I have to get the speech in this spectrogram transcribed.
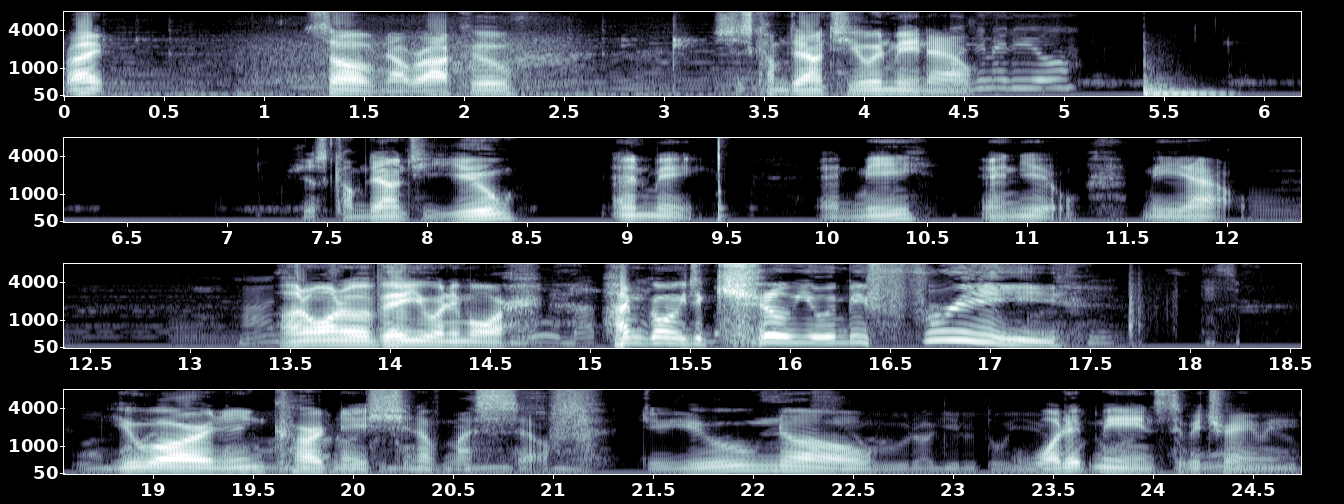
Right. So, Naraku, it's just come down to you and me now. Just come down to you and me. And me and you. Meow. I don't want to obey you anymore. I'm going to kill you and be free! You are an incarnation of myself. Do you know what it means to betray me?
